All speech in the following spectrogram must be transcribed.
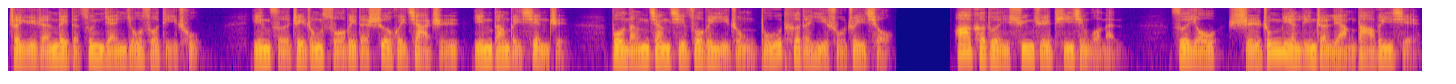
这与人类的尊严有所抵触。因此，这种所谓的社会价值应当被限制，不能将其作为一种独特的艺术追求。阿克顿勋爵提醒我们，自由始终面临着两大威胁：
